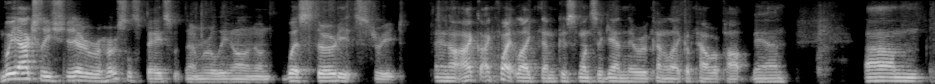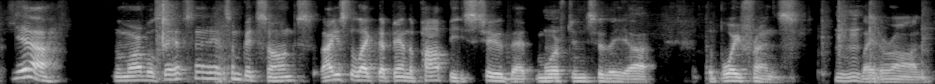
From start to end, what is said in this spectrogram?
We actually shared a rehearsal space with them early on on West 30th Street. And I, I quite like them because once again, they were kind of like a power pop band. Um, yeah, the Marbles, they have they had some good songs. I used to like that band, the Poppies, too, that morphed into the uh, the Boyfriends Mhm. later on.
